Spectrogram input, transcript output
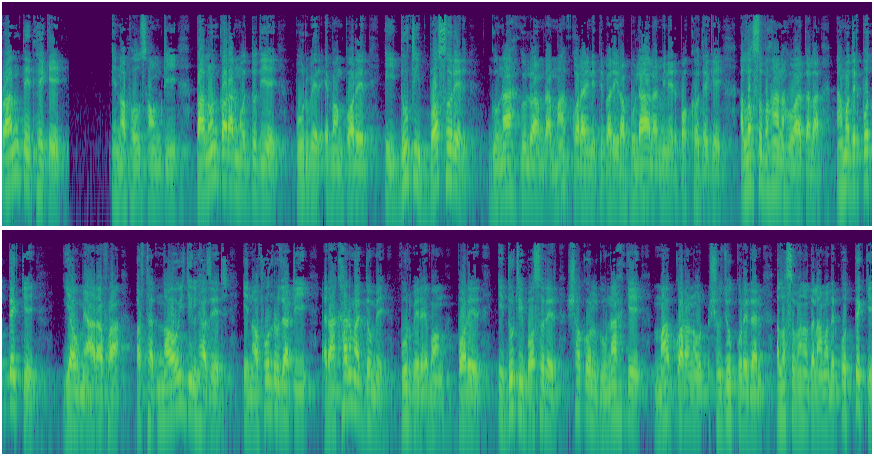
প্রান্তে থেকে এ নফল সাউমটি পালন করার মধ্য দিয়ে পূর্বের এবং পরের এই দুটি বছরের গুনাহগুলো আমরা মাফ করাই নিতে পারি রব্বুল আলমিনের পক্ষ থেকে। আল্লাহ সুবাহান তালা আমাদের প্রত্যেককে ইয়াউমে আরাফা অর্থাৎ নয় জিলহাজের এই নফল রোজাটি রাখার মাধ্যমে পূর্বের এবং পরের এই দুটি বছরের সকল গুনাহকে মাফ করানোর সুযোগ করে দেন আল্লাহ সুবাহতাল্লাহ আমাদের প্রত্যেককে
